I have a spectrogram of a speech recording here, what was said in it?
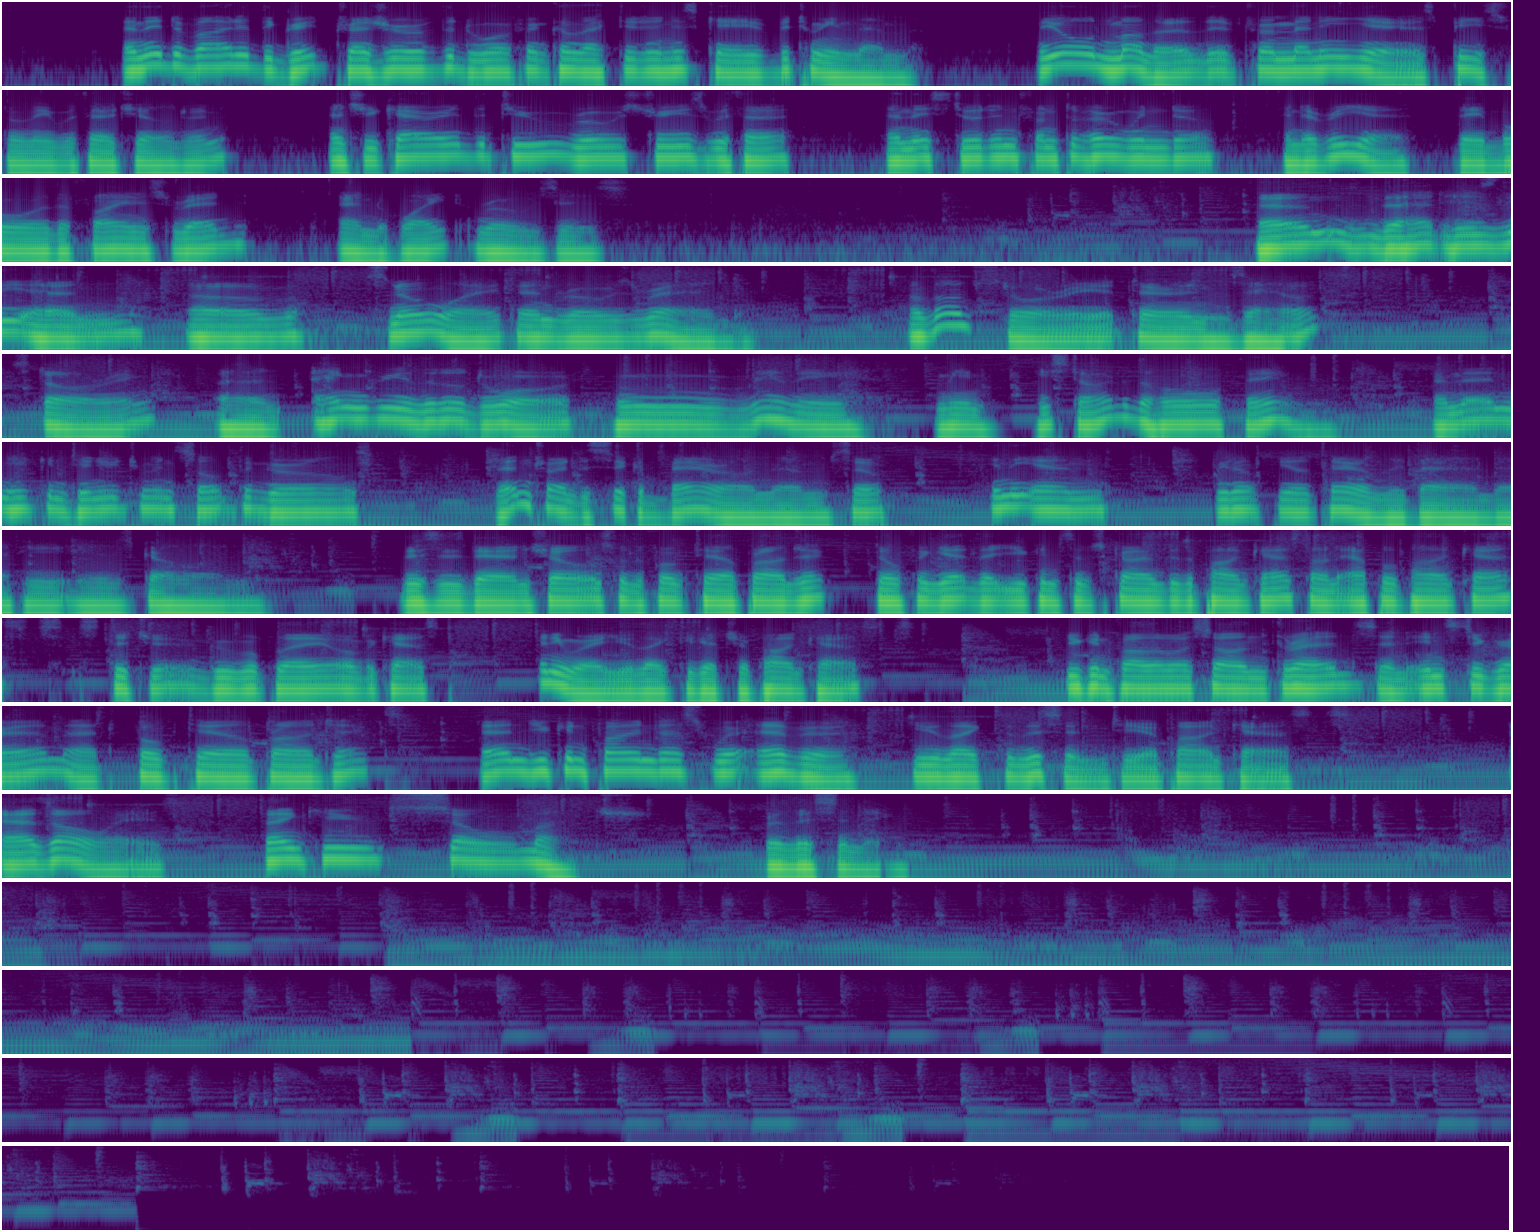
and they divided the great treasure of the dwarf and collected in his cave between them. The old mother lived for many years peacefully with her children, and she carried the two rose trees with her, and they stood in front of her window, and every year they bore the finest red and white roses. And that is the end of Snow White and Rose Red. A love story, it turns out, starring an angry little dwarf who really, I mean, he started the whole thing. And then he continued to insult the girls, then tried to sic a bear on them. So, in the end, we don't feel terribly bad that he is gone. This is Dan Scholz for the Folktale Project. Don't forget that you can subscribe to the podcast on Apple Podcasts, Stitcher, Google Play, Overcast, anywhere you like to get your podcasts. You can follow us on Threads and Instagram at Folktale Project, and you can find us wherever you like to listen to your podcasts. As always, thank you so much for listening.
